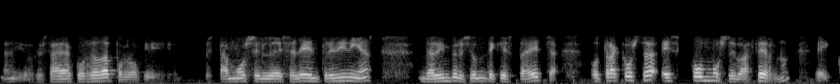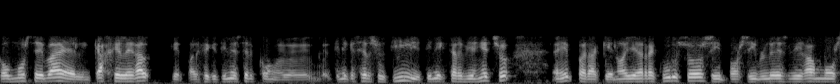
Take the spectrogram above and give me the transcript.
Yo creo que está acordada por lo que estamos, se lee entre líneas, da la impresión de que está hecha. Otra cosa es cómo se va a hacer, ¿no? Eh, cómo se va el encaje legal, que parece que tiene que ser, eh, tiene que ser sutil y tiene que estar bien hecho, eh, para que no haya recursos y posibles, digamos,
